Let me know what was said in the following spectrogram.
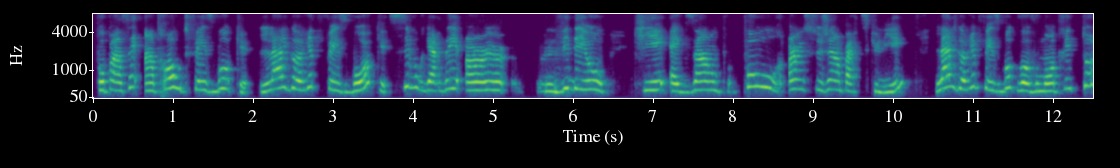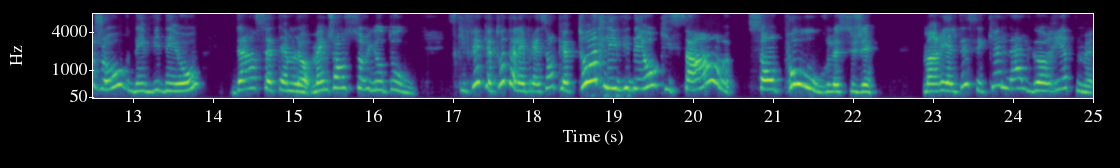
Il faut penser, entre autres, Facebook. L'algorithme Facebook, si vous regardez une vidéo qui est exemple pour un sujet en particulier, l'algorithme Facebook va vous montrer toujours des vidéos dans ce thème-là. Même chose sur YouTube. Ce qui fait que toi, tu as l'impression que toutes les vidéos qui sortent sont pour le sujet. Mais en réalité, c'est que l'algorithme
